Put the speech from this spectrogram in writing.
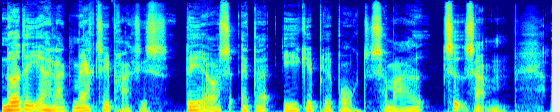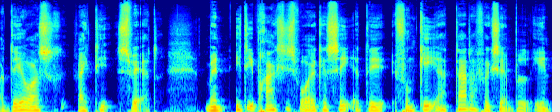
Noget af det, jeg har lagt mærke til i praksis, det er også, at der ikke bliver brugt så meget tid sammen. Og det er jo også rigtig svært. Men i de praksis, hvor jeg kan se, at det fungerer, der er der for eksempel et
